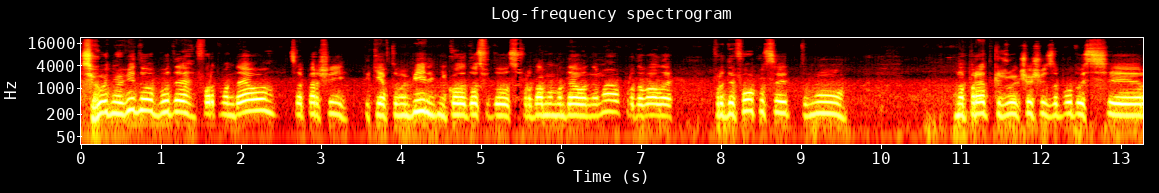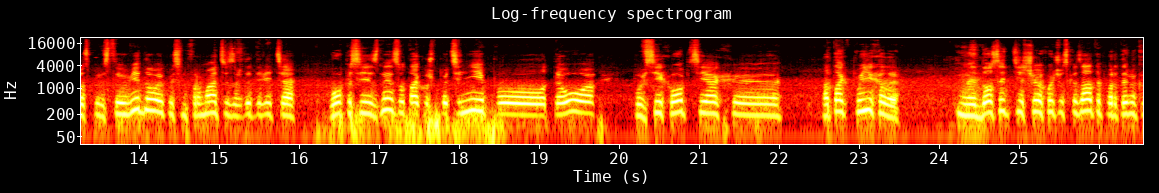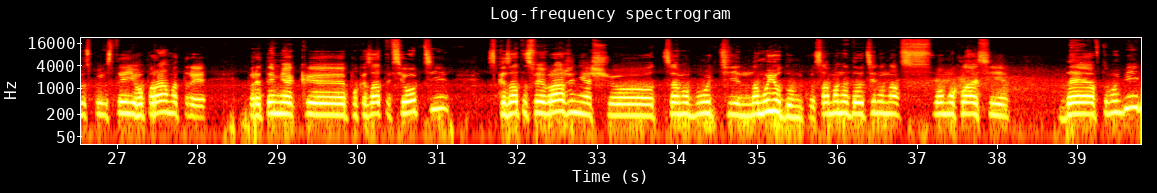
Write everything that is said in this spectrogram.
Сьогодні у відео буде Ford Mondeo. Це перший такий автомобіль. Ніколи досвіду з Фордами Mondeo не мав. Продавали Форди Фокуси, тому наперед кажу, якщо щось забудусь е, розповісти у відео, якусь інформацію, завжди дивіться в описі знизу, також по ціні, по ТО, по всіх опціях. Е, А так, поїхали. Е, Досить, що я хочу сказати, перед тим як розповісти його параметри, перед тим як е, показати всі опції, сказати своє враження, що це, мабуть, на мою думку, саме недооцінена в своєму класі, де автомобіль.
